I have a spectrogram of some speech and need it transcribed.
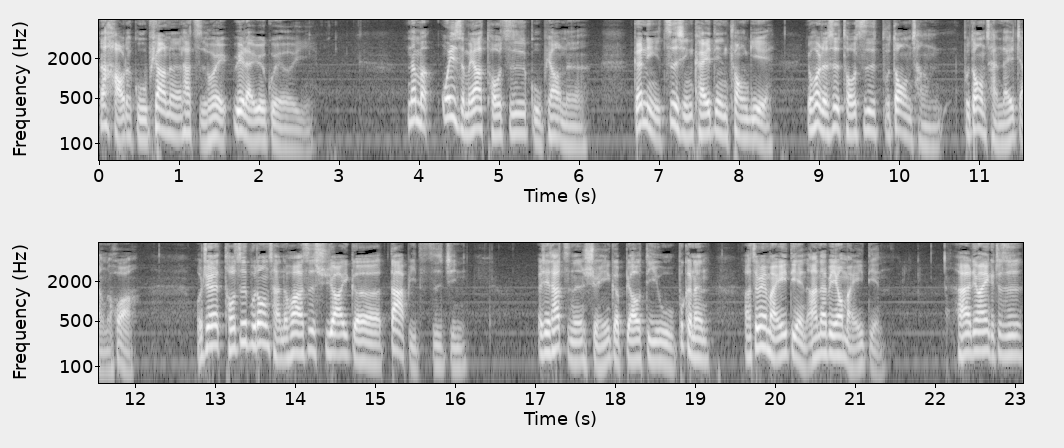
那好的股票呢，它只会越来越贵而已。那么为什么要投资股票呢？跟你自行开店创业，又或者是投资不动产不动产来讲的话，我觉得投资不动产的话是需要一个大笔的资金。而且它只能选一个标的物，不可能啊这边买一点啊那边要买一点。还有另外一个就是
